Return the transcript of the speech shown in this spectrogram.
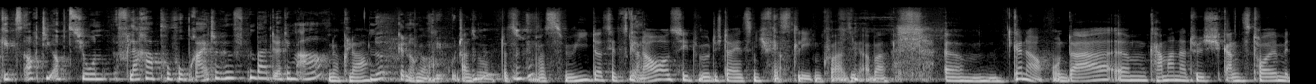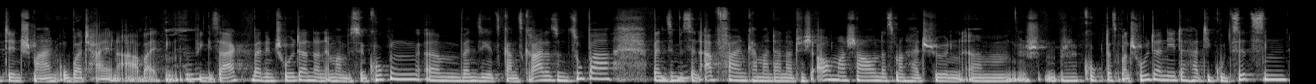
Gibt es auch die Option flacher Popo, breite Hüften bei dem A? Na klar. Ne? Genau, ja. okay, gut. Also, mhm. das, mhm. was, wie das jetzt genau aussieht, würde ich da jetzt nicht festlegen quasi. Aber ähm, genau, und da ähm, kann man natürlich ganz toll mit den schmalen Oberteilen arbeiten. Mhm. Wie gesagt, bei den Schultern dann immer ein bisschen gucken. Ähm, wenn sie jetzt ganz gerade sind, super. Wenn sie ein mhm. bisschen abfallen, kann man dann natürlich auch mal schauen, dass man halt schön ähm, guckt, dass man Schulternähte hat, die gut sitzen Jean.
